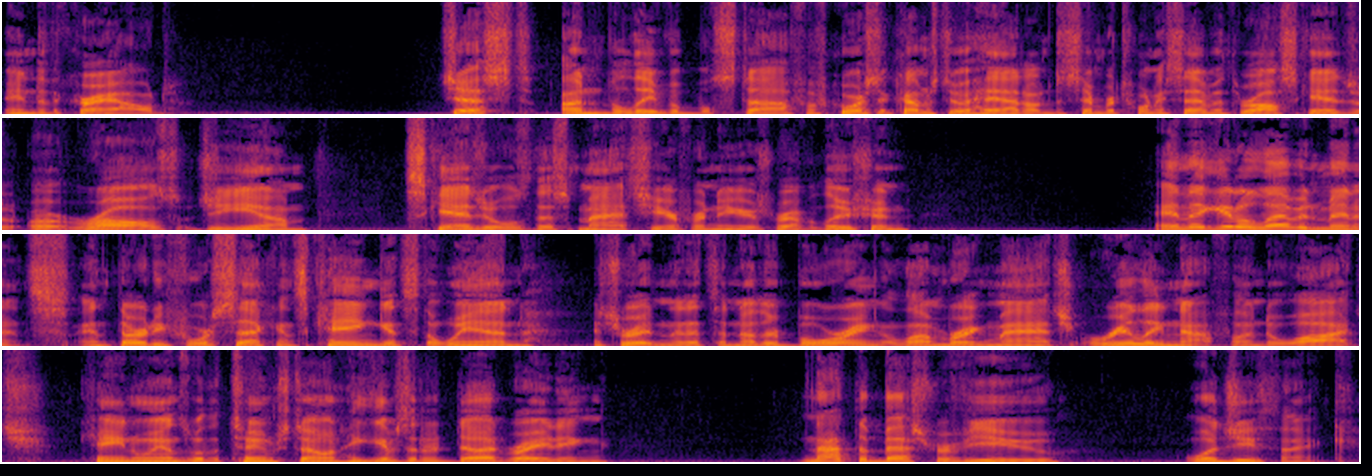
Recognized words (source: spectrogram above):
into the crowd. Just unbelievable stuff. Of course, it comes to a head on December 27th. Raw schedule, or Raw's GM schedules this match here for New Year's Revolution. And they get 11 minutes and 34 seconds. Kane gets the win. It's written that it's another boring, lumbering match. Really not fun to watch. Kane wins with a tombstone. He gives it a dud rating. Not the best review. What'd you think?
